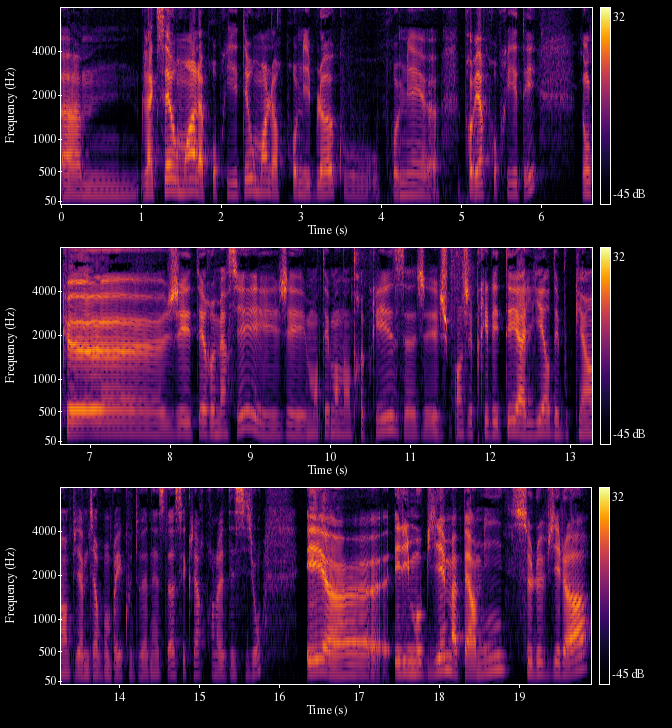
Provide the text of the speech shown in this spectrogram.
l'accès au moins à la propriété, au moins leur premier bloc ou, euh, première propriété. Donc euh, j'ai été remerciée et j'ai monté mon entreprise. Je pense j'ai pris l'été à lire des bouquins puis à me dire bon bah écoute Vanessa c'est clair prends la décision. Et, l'immobilier m'a permis ce levier là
